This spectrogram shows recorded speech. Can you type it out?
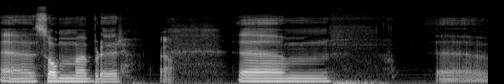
eh, som blør. Ja. Um, eh,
